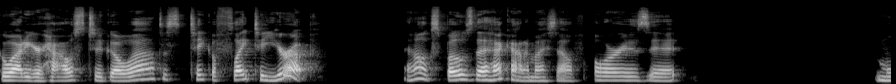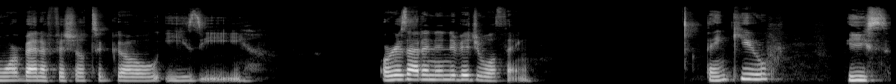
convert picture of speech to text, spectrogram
go out of your house to go, well, I'll just take a flight to Europe and I'll expose the heck out of myself? Or is it more beneficial to go easy? Or is that an individual thing? Thank you. Peace.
